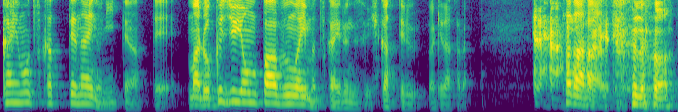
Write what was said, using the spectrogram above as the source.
回も使ってないのにってなって。まあ64%分は今使えるんですよ。光ってるわけだから。ただその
